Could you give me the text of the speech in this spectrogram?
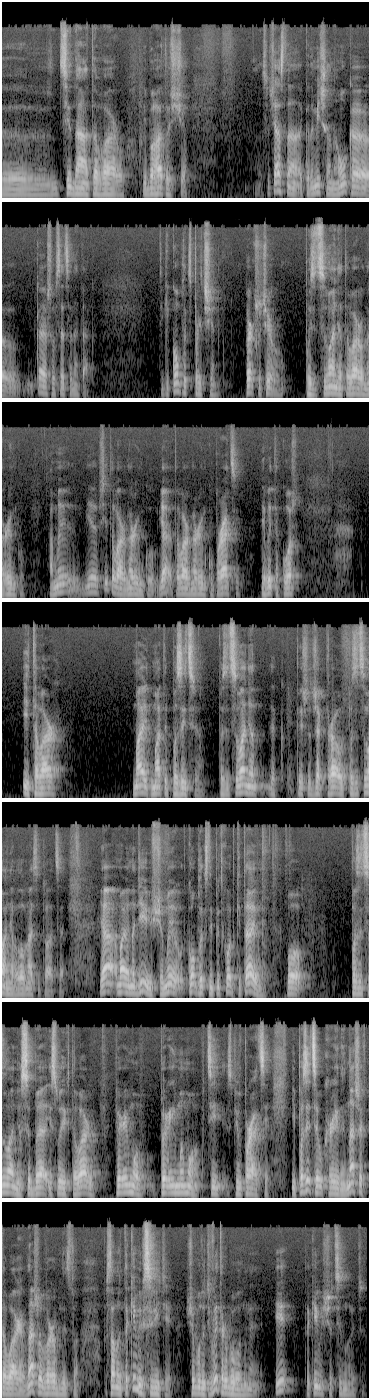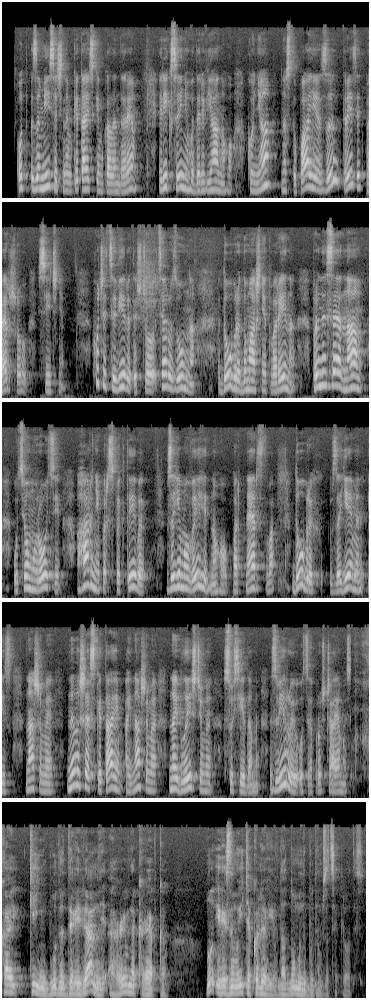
ціна товару і багато що. Сучасна економічна наука каже, що все це не так. Тільки комплекс причин. В першу чергу позиціонування товару на ринку. А ми є всі товари на ринку. Я товар на ринку праці, і ви також. І товар мають мати позицію. Позиціювання, як пише Джек Траут, позиціювання головна ситуація. Я маю надію, що ми комплексний підход Китаю по позиціонуванню себе і своїх товарів переймо, переймемо в цій співпраці. І позиція України, наших товарів, нашого виробництва стануть такими в світі, що будуть витребуваними і такими, що цінуються. От за місячним китайським календарем рік синього дерев'яного коня наступає з 31 січня. Хочеться вірити, що ця розумна, добра домашня тварина принесе нам у цьому році гарні перспективи взаємовигідного партнерства, добрих взаємин із нашими не лише з Китаєм, а й нашими найближчими сусідами. З вірою у це прощаємось. Хай кінь буде дерев'яний, а гривна крепка. Ну і різноманіття кольорів. На одному не будемо зациклюватися.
